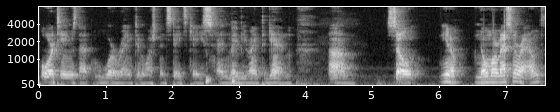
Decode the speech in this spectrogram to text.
or teams that were ranked in Washington State's case and may be ranked again. Um, so, you know, no more messing around.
